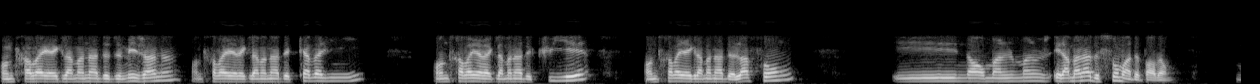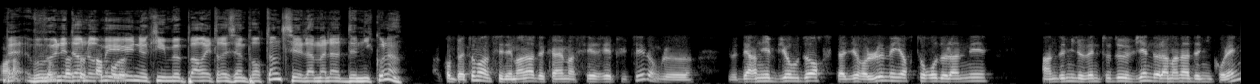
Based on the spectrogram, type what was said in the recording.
on travaille avec la manade de Méjeanne, on travaille avec la manade de Cavallini, on travaille avec la manade de Cuyer, on travaille avec la manade de Lafont et normalement et la manade de Sommade, pardon. Ben, vous venez d'en nommer une qui me paraît très importante, c'est la manade de Nicolin. Complètement, c'est des manades quand même assez réputées. Donc le, dernier bio d'or, c'est-à-dire le meilleur taureau de l'année en 2022, vient de la manade de Nicolin.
